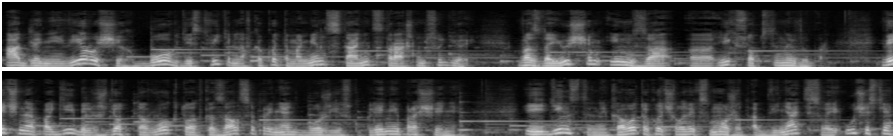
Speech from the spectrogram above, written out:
А для неверующих Бог действительно в какой-то момент станет страшным судьей – воздающим им за э, их собственный выбор. Вечная погибель ждет того, кто отказался принять Божье искупление и прощение. И единственный, кого такой человек сможет обвинять в своей участи,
